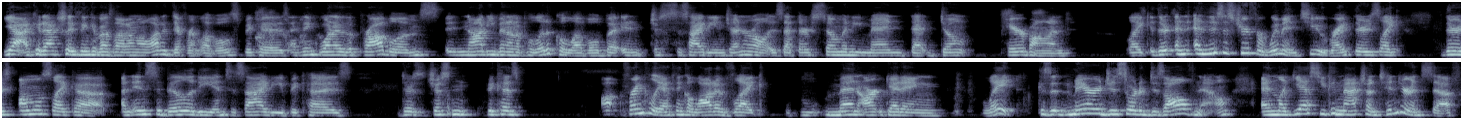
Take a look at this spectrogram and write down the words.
Yeah, I could actually think about that on a lot of different levels because I think one of the problems, eh, not even on a political level, but in just society in general, is that there's so many men that don't pair bond. Like there, and, and this is true for women too, right? There's like there's almost like a an instability in society because there's just because uh, frankly, I think a lot of like men aren't getting late because marriage is sort of dissolved now. And like, yes, you can match on Tinder and stuff,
